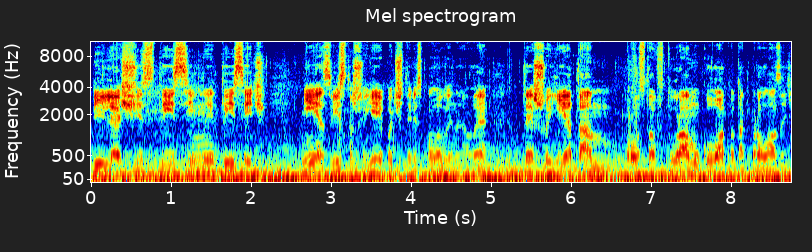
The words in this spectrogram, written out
біля 6-7 тисяч. Ні, звісно, що є і по 4,5, але те, що є, там просто в ту раму кулак отак пролазить.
